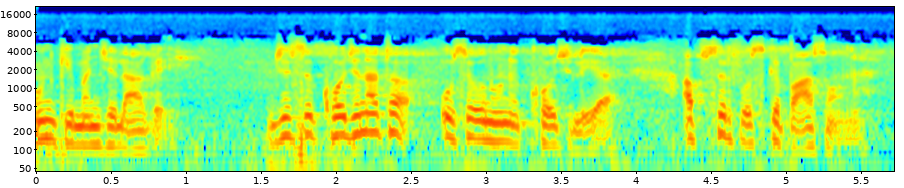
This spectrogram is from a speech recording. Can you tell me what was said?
उनकी मंजिल आ गई। जिसे खोजना था, उसे उन्होंने खोज लिया है। अब सिर्फ़ उसके पास होना है।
